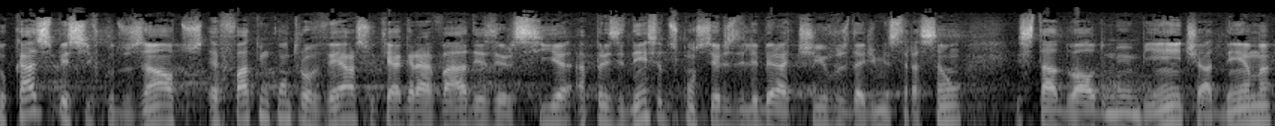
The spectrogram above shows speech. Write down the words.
No caso específico dos autos, é fato incontroverso que a gravada exercia a presidência dos conselhos deliberativos da Administração Estadual do Meio Ambiente, a ADEMA,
